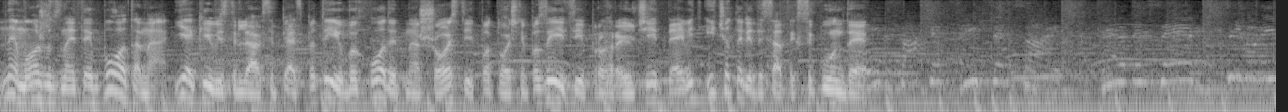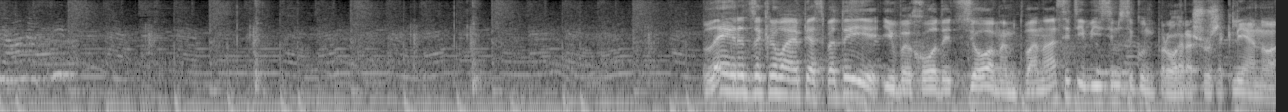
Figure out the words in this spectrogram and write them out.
Не можуть знайти Ботана, який відстрілявся 5 з 5 і виходить на шостій поточній позиції, програючи 9,4 секунди. Лейред закриває 5 з 5 і виходить сьомим 12,8 секунд програшу Жаклену.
